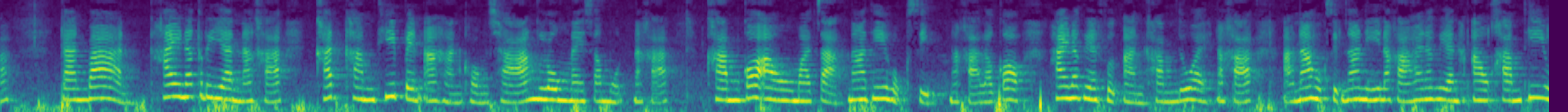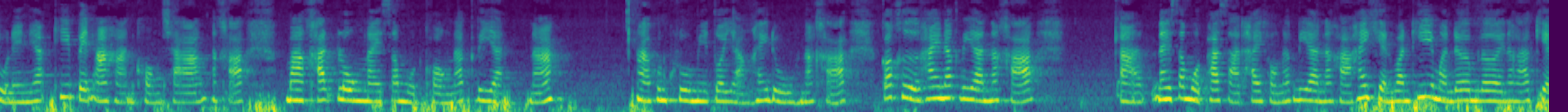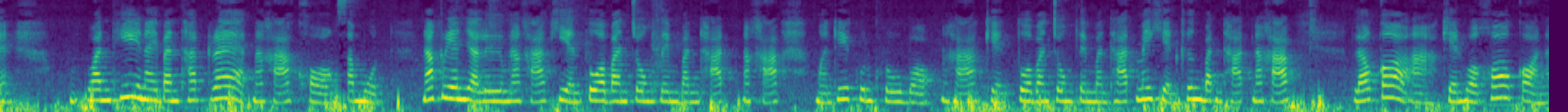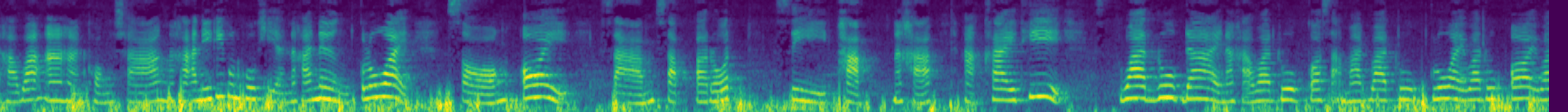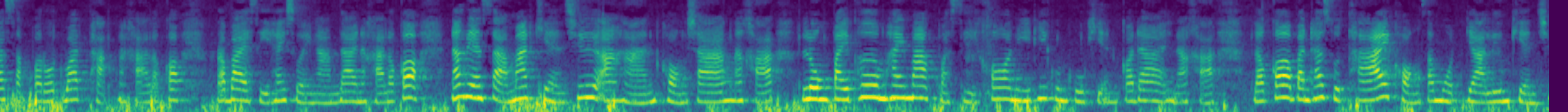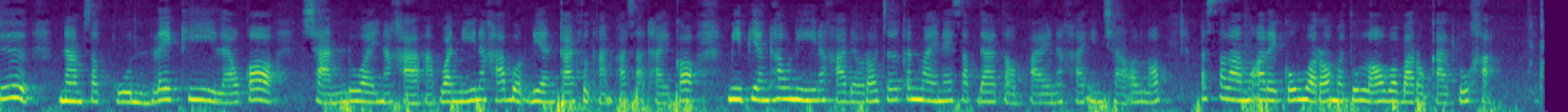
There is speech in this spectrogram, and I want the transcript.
การบ้านให้นักเรียนนะคะ คัดคำที่เป็นอาหารของช้างลงในสมุดนะคะคำก็เอามาจากหน้าที่ 60นะคะ แล้วก็ให้นักเรียนฝึกอ่านคำด้วยนะคะอ่าหน้า 60 หน้านี้นะคะ ให้นักเรียนเอาคำที่อยู่ในเนี้ยที่เป็นอาหารของช้างนะคะ มาคัดลงในสมุดของนักเรียนนะคุณครูมีตัวอย่างให้ดูนะคะ ก็คือให้นักเรียนนะคะ ในสมุดภาษาไทยของนักเรียนนะคะ ให้เขียนวันที่เหมือนเดิมเลยนะคะ เขียนวันที่ในบรรทัดแรกนะคะของสมุด นักเรียนอย่าลืมนะคะ เขียนตัวบรรจงเต็มบรรทัดนะคะ เหมือนที่คุณครูบอกนะคะ เขียนตัวบรรจงเต็มบรรทัด ไม่เขียนครึ่งบรรทัดนะคะ แล้วก็เขียนหัวข้อก่อนนะคะว่าอาหารของช้างนะคะ อันนี้ที่คุณครูเขียนนะคะ 1. กล้วย 2. อ้อย 3. สับปะรด 4. ผักนะคะ หากใครที่ วาดรูปได้นะคะ วาดรูปก็สามารถวาดรูปกล้วย วาดรูปอ้อย วาดสับปะรดวาดผักนะคะ แล้วก็ระบายสีให้สวยงามได้นะคะ แล้วก็นักเรียนสามารถเขียนชื่ออาหารของช้างนะคะ ลงไปเพิ่มให้มากกว่า 4 ข้อนี้ที่คุณครูเขียนก็ได้นะคะ แล้วก็บรรทัดสุดท้ายของสมุดอย่าลืมเขียนชื่อนามสกุลเลขที่แล้วก็ชั้นด้วยนะคะอะวันนี้นะคะบทเรียนการฝึกอ่านภาษาไทยก็มีเพียงเท่านี้นะคะ เดี๋ยวเราเจอกันใหม่ในสัปดาห์ต่อ่อไปนะคะ อินชาอัลลอฮ์อัสสลามุอะลัยกุมวะเราะห์มะตุลลอฮ์วะบารอกาตุค่ะ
